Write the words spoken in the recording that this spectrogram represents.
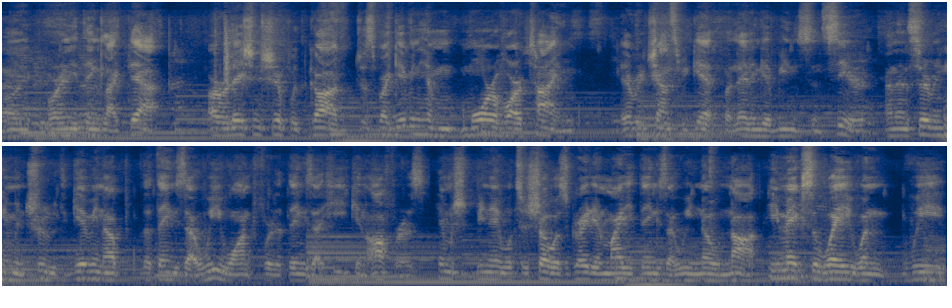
or, or anything like that. Our relationship with God, just by giving Him more of our time, every chance we get, but letting it be sincere, and then serving Him in truth, giving up the things that we want for the things that He can offer us. Him being able to show us great and mighty things that we know not. He makes a way when we,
